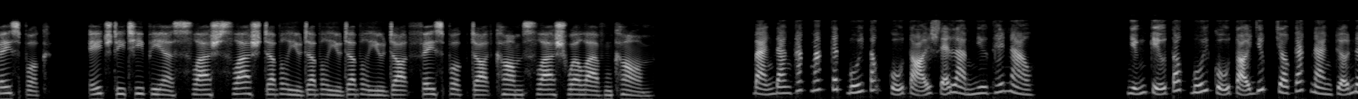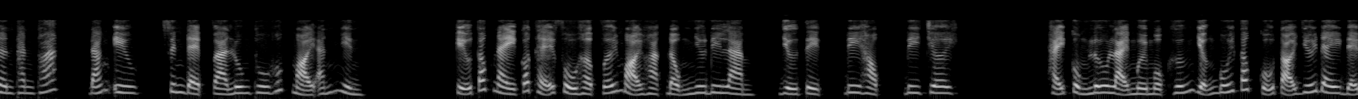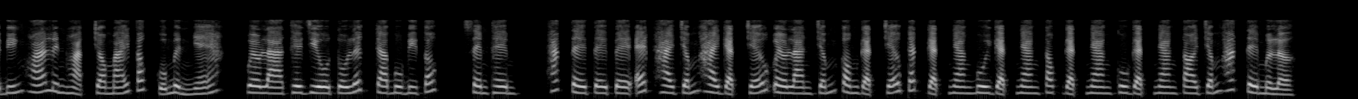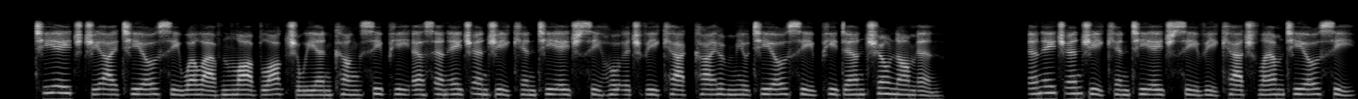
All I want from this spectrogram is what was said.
Facebook, https slash slash www.facebook.com slash wellavncom. Bạn đang thắc mắc cách búi tóc củ tỏi sẽ làm như thế nào? Những kiểu tóc búi củ tỏi giúp cho các nàng trở nên thanh thoát, đáng yêu, xinh đẹp và luôn thu hút mọi ánh nhìn. Kiểu tóc này có thể phù hợp với mọi hoạt động như đi làm, dự tiệc, đi học, đi chơi. Hãy cùng lưu lại 11 hướng dẫn búi tóc củ tỏi dưới đây để biến hóa linh hoạt cho mái tóc của mình nhé. Wella Thegio Tolet Kabubitok, xem thêm, https 2 2 gạch chéo wellan com gạch chéo cách gạch ngang bui gạch ngang tóc gạch ngang cu gạch ngang toi html THGITOC WELAVN La Blog Chuyen Kung CPSNHNG Kin THC HOHV CAC CHI Hum Mu TOC P Dan Cho Nam N. NHNG Kin THC V CACH Lam TOC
